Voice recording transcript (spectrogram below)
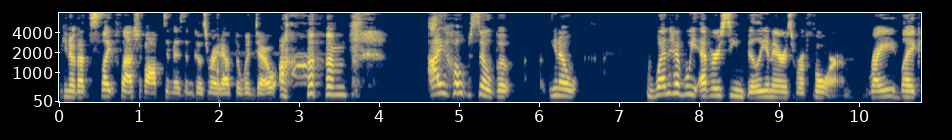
you know that slight flash of optimism goes right out the window. um, I hope so, but you know, when have we ever seen billionaires reform? Right, like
